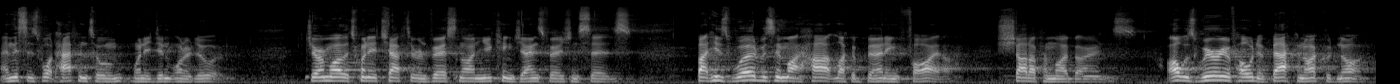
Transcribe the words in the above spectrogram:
And this is what happened to him when he didn't want to do it. Jeremiah, the 20th chapter, and verse 9, New King James Version says, But his word was in my heart like a burning fire, shut up in my bones. I was weary of holding it back, and I could not.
